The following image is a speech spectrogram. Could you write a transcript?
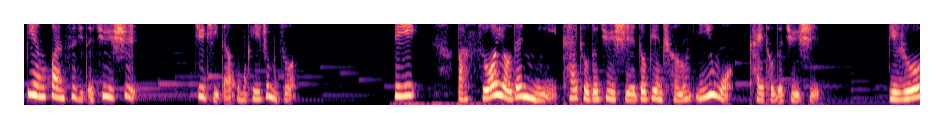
变换自己的句式。具体的，我们可以这么做：第一，把所有的“你”开头的句式都变成以我开头的句式。比如，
